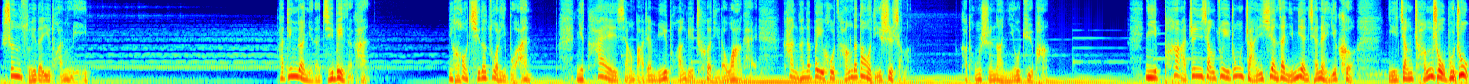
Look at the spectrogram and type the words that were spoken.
深邃的一团谜。他盯着你的脊背在看，你好奇的坐立不安，你太想把这谜团给彻底的挖开，看看那背后藏的到底是什么。可同时呢，你又惧怕，你怕真相最终展现在你面前那一刻，你将承受不住。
